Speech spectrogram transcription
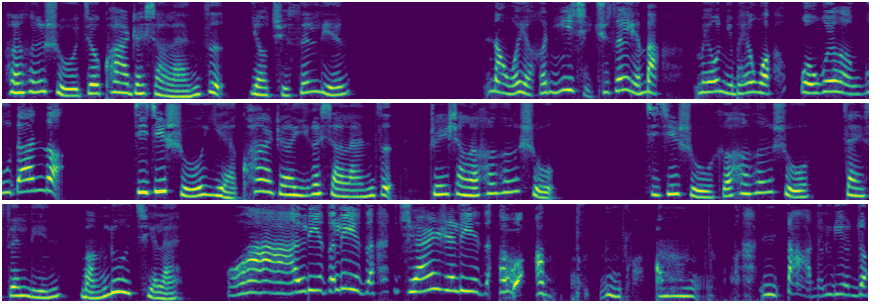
哼哼鼠就挎着小篮子要去森林。那我也和你一起去森林吧。没有你陪我，我会很孤单的。叽叽鼠也挎着一个小篮子，追上了哼哼鼠。叽叽鼠和哼哼鼠在森林忙碌起来。哇，栗子，栗子，全是栗子！啊，嗯，嗯，大的栗子，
